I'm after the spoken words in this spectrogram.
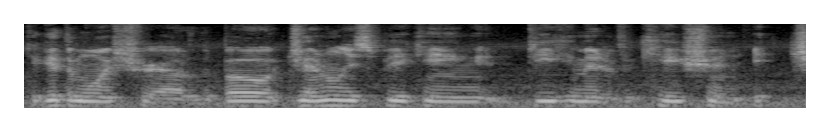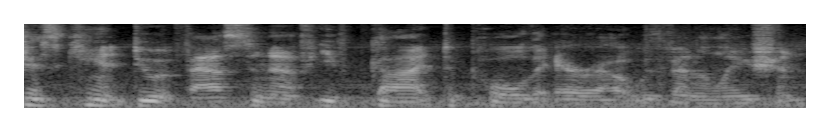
to get the moisture out of the boat. Generally speaking, dehumidification, it just can't do it fast enough. You've got to pull the air out with ventilation.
